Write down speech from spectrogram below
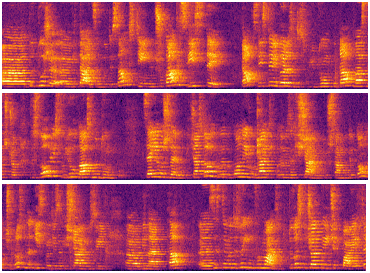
е, тут дуже е, вітається бути самостійним, шукати свій стиль. Так, свій стиль виразити свою думку, так, власне, що висловлює свою власну думку. Це є важливо під час того, ми виконуємо, навіть коли ми захищаємо ту ж саму дипломну, чи просто на іспиті захищаємо свій е, білет. Так? Е, систематизуй інформацію. Тобто ви спочатку її черпаєте,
